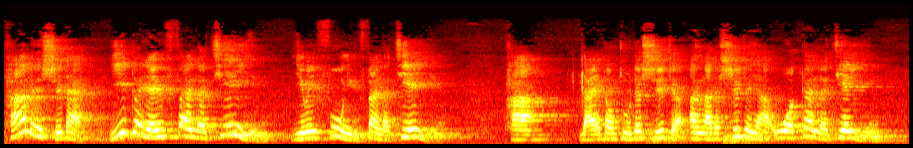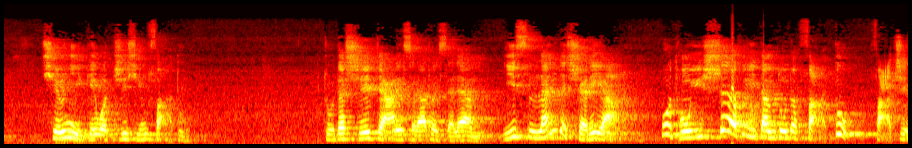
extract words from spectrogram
他们时代，一个人犯了奸淫，一位妇女犯了奸淫，他来到主的使者安拉的使者呀，我干了奸淫，请你给我执行法度。主的使者阿里斯拉特塞莱姆，伊斯兰的舍利亚不同于社会当中的法度法治。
